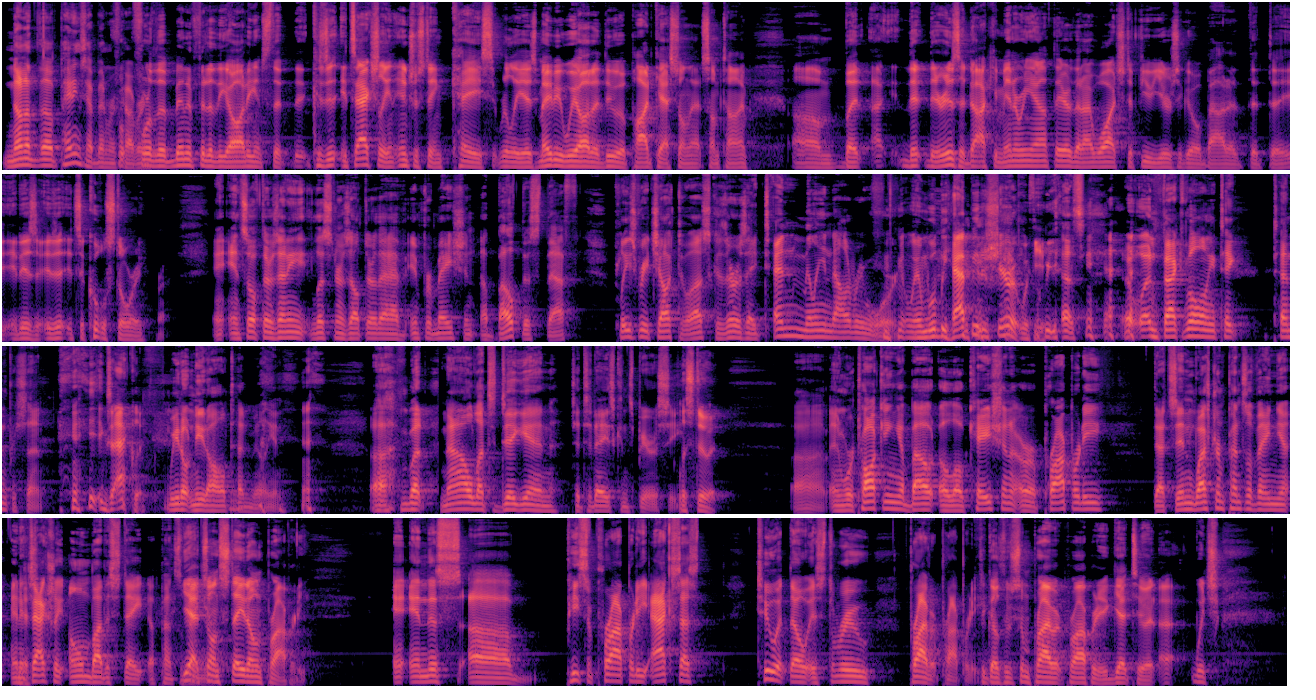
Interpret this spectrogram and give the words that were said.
None of the paintings have been recovered. For, for the benefit of the audience, that because it's actually an interesting case, it really is. Maybe we ought to do a podcast on that sometime. Um, but I, th- there is a documentary out there that I watched a few years ago about it. That uh, it is it, it's a cool story. Right. And, and, so, if there's any listeners out there that have information about this theft, please reach out to us because there is a ten million dollar reward, and we'll be happy to share it with you. yes. In fact, we'll only take ten percent. exactly. We don't need all ten million. Uh, but now let's dig in to today's conspiracy. Let's do it. Uh, and we're talking about a location or a property that's in Western Pennsylvania, and yes. it's actually owned by the state of Pennsylvania. Yeah, it's on state-owned property. And, and this uh, piece of property, access to it though, is through private property. To go through some private property to get to it, uh, which,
